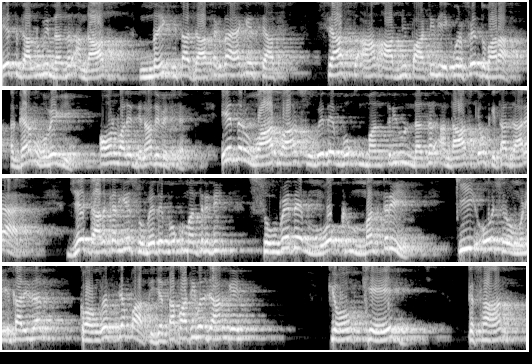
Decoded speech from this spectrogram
ਇਸ ਗੱਲ ਨੂੰ ਵੀ ਨਜ਼ਰ ਅੰਦਾਜ਼ ਨਹੀਂ ਕੀਤਾ ਜਾ ਸਕਦਾ ਹੈ ਕਿ ਸਿਆਸ, ਸਿਆਸਤ ਆਮ ਆਦਮੀ ਪਾਰਟੀ ਦੀ ਇੱਕ ਵਾਰ ਫਿਰ ਦੁਬਾਰਾ ਗਰਮ ਹੋਵੇਗੀ ਆਉਣ ਵਾਲੇ ਦਿਨਾਂ ਦੇ ਵਿੱਚ। ਇਧਰ ਵਾਰ-ਵਾਰ ਸੂਬੇ ਦੇ ਮੁੱਖ ਮੰਤਰੀ ਨੂੰ ਨਜ਼ਰ ਅੰਦਾਜ਼ ਕਿਉਂ ਕੀਤਾ ਜਾ ਰਿਹਾ ਹੈ? ਜੇ ਗੱਲ ਕਰੀਏ ਸੂਬੇ ਦੇ ਮੁੱਖ ਮੰਤਰੀ ਦੀ, ਸੂਬੇ ਦੇ ਮੁੱਖ ਮੰਤਰੀ ਕੀ ਉਹ ਸ਼੍ਰੋਮਣੀ ਅਕਾਲੀ ਦਲ ਕਾਂਗਰਸ ਜਾਂ ਭਾਰਤੀ ਜਨਤਾ ਪਾਰਟੀ ਵੱਲ ਜਾਣਗੇ। ਕਿਉਂਕਿ ਕਿਸਾਨ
